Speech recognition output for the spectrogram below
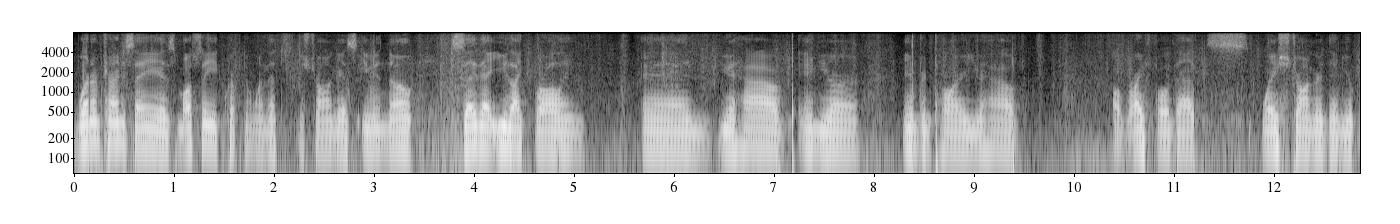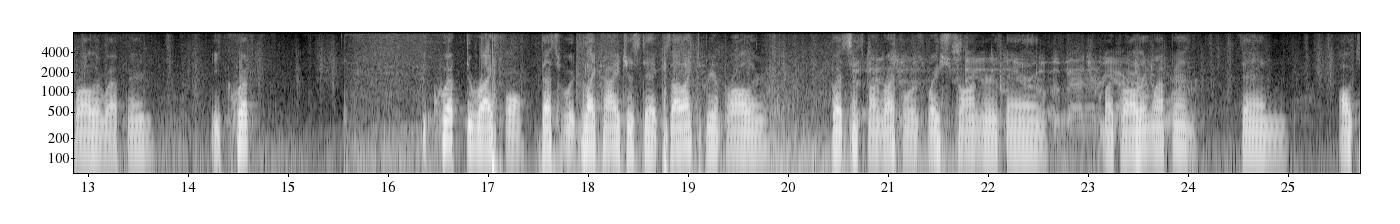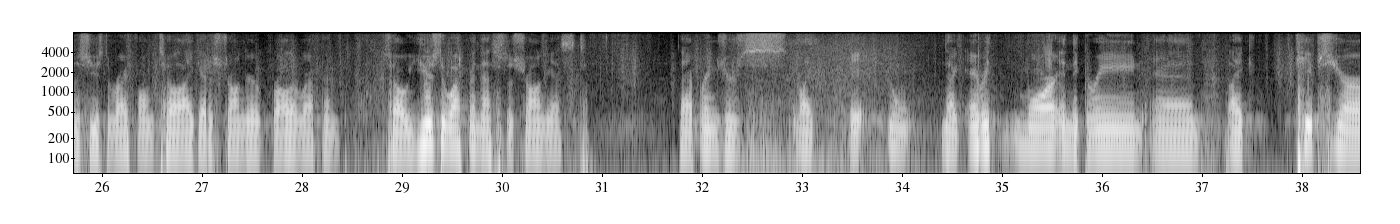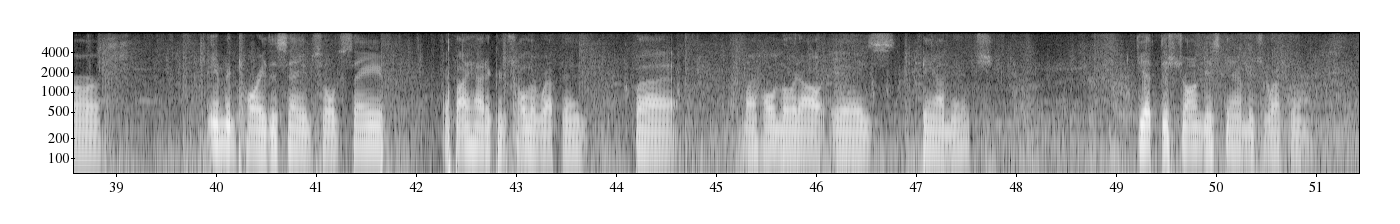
what I'm trying to say is mostly equip the one that's the strongest. Even though, say that you like brawling, and you have in your inventory you have a rifle that's way stronger than your brawler weapon. Equip equip the rifle. That's what, like I just did, because I like to be a brawler. But since my rifle is way stronger than my brawling weapon, then I'll just use the rifle until I get a stronger brawler weapon. So use the weapon that's the strongest. That brings your like it like every more in the green and like keeps your inventory the same. So save if I had a controller weapon, but my whole loadout is damage. Get the strongest damage weapon.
